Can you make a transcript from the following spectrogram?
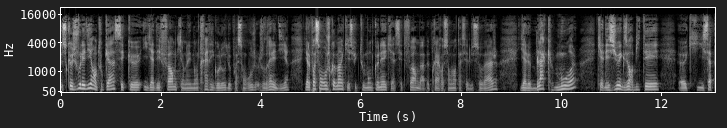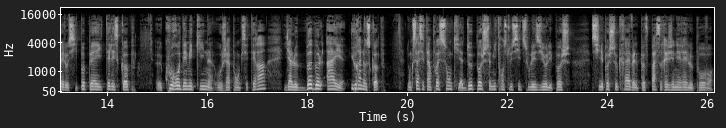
Ce que je voulais dire en tout cas, c'est qu'il y a des formes qui ont des noms très rigolos de poissons rouges. Je voudrais les dire. Il y a le poisson rouge commun qui est celui que tout le monde connaît, qui a cette forme à peu près ressemblante à celle du sauvage. Il y a le black moor qui a des yeux exorbités, euh, qui s'appelle aussi Popeye, télescope, euh, Kuro Demekin au Japon, etc. Il y a le bubble eye uranoscope. Donc ça, c'est un poisson qui a deux poches semi-translucides sous les yeux. Les poches, si les poches se crèvent, elles peuvent pas se régénérer, le pauvre.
